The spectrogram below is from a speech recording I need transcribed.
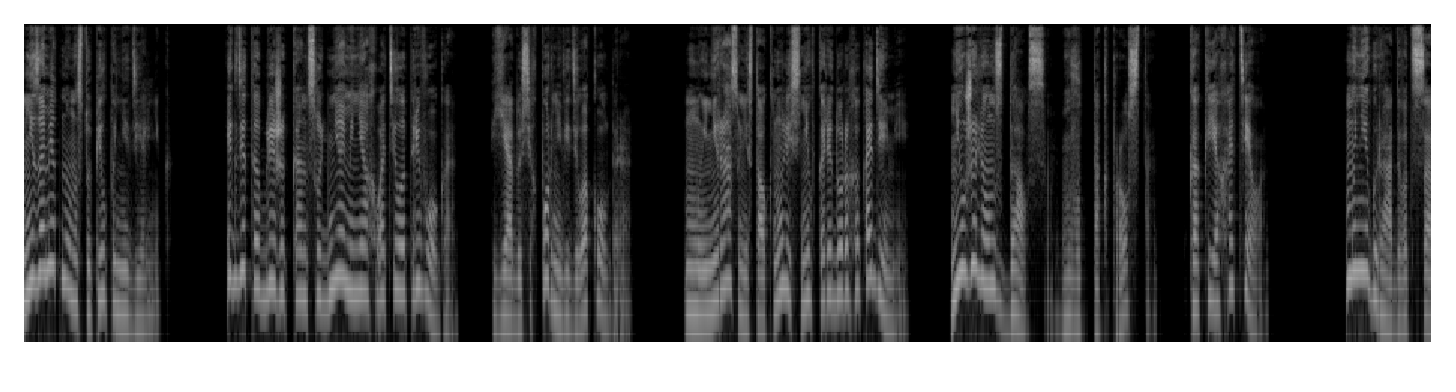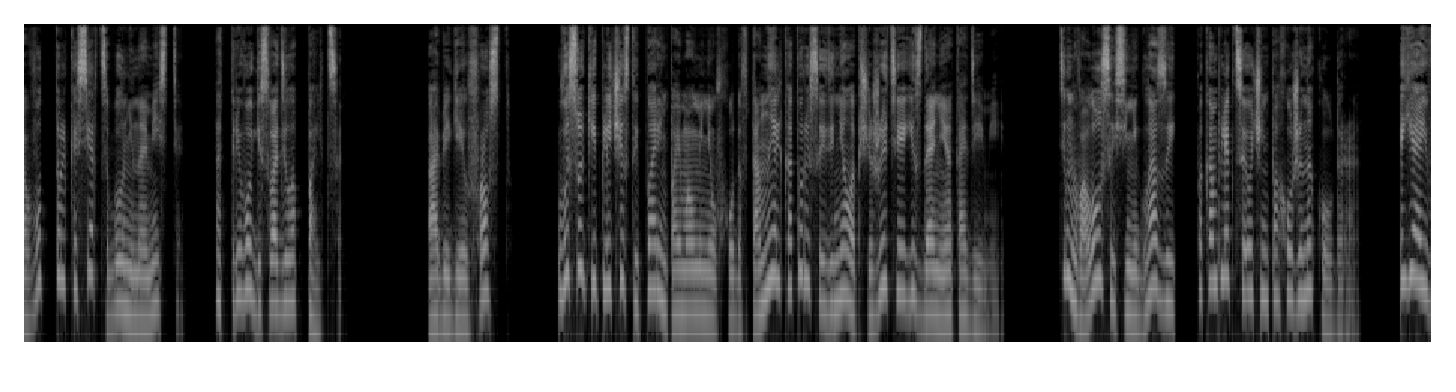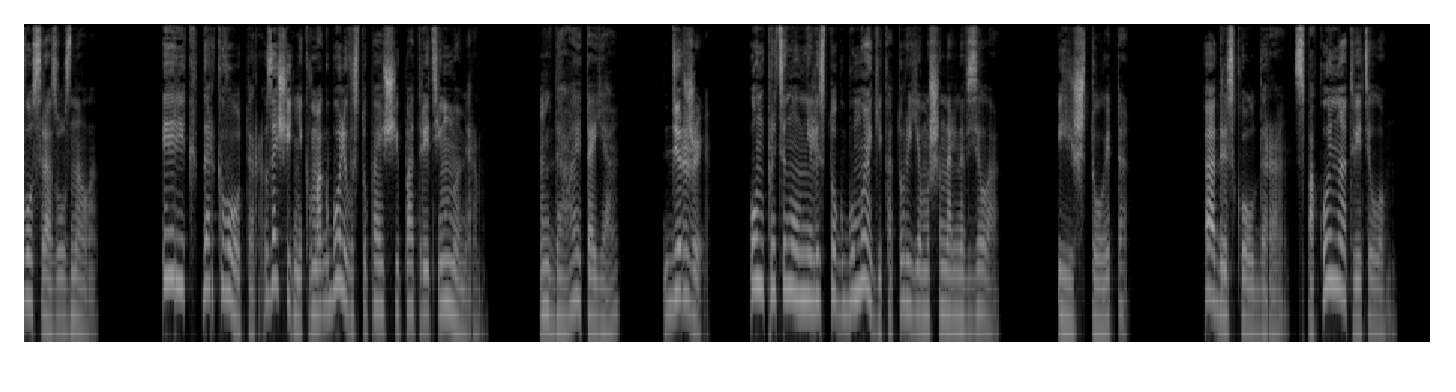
Незаметно наступил понедельник. И где-то ближе к концу дня меня охватила тревога. Я до сих пор не видела Колдера. Мы ни разу не столкнулись с ним в коридорах Академии. Неужели он сдался? Вот так просто. Как я хотела. Мне бы радоваться, вот только сердце было не на месте. От тревоги сводило пальцы. Абигейл Фрост Высокий плечистый парень поймал меня у входа в тоннель, который соединял общежитие и здание академии. Темноволосый, синеглазый, по комплекции очень похожий на Колдера. Я его сразу узнала. Эрик Дарквотер, защитник в Макболе, выступающий по третьим номерам. «Да, это я». «Держи». Он протянул мне листок бумаги, который я машинально взяла. «И что это?» «Адрес Колдера», — спокойно ответил он.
